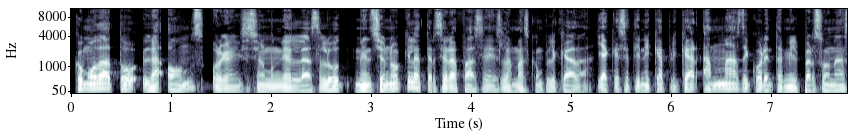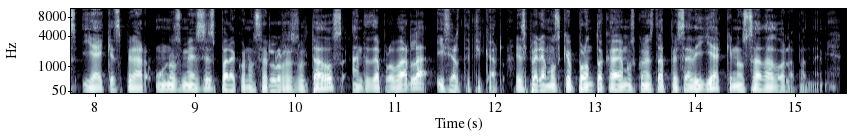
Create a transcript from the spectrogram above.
Como dato, la OMS, Organización Mundial de la Salud, mencionó que la tercera fase es la más complicada, ya que se tiene que aplicar a más de 40.000 personas y hay que esperar unos meses para conocer los resultados antes de aprobarla y certificarla. Esperemos que pronto acabemos con esta pesadilla que nos ha dado la pandemia.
